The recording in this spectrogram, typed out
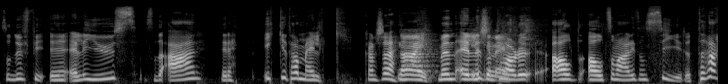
Så du, eh, eller juice. Så det er rett Ikke ta melk, kanskje. Nei. Men ellers så tar du alt, alt som er litt sånn syrete,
